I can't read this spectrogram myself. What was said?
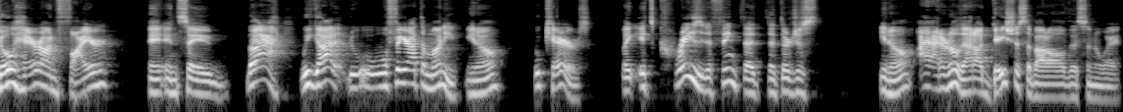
go hair on fire and, and say, ah, we got it. We'll figure out the money. You know, who cares? Like it's crazy to think that that they're just, you know, I, I don't know, that audacious about all of this in a way.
